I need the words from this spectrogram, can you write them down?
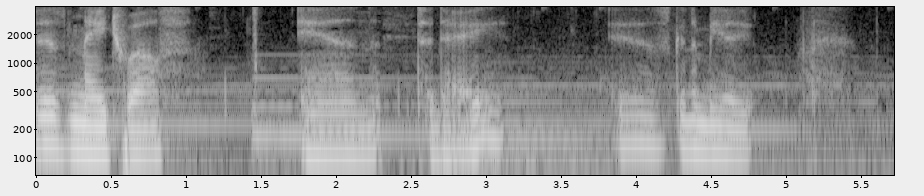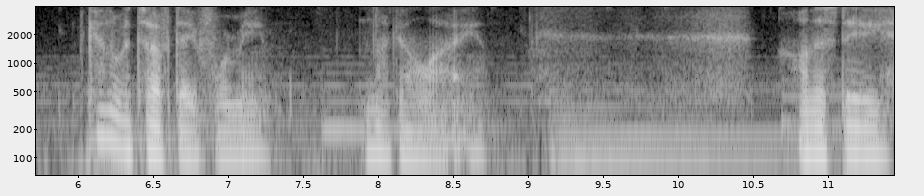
It is May 12th, and today is going to be a, kind of a tough day for me. I'm not going to lie. On this day,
